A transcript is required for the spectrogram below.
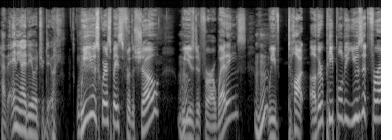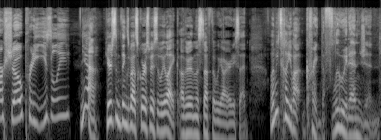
have any idea what you're doing. We use Squarespace for the show. Mm-hmm. We used it for our weddings. We've taught other people to use it for our show pretty easily. Yeah. Here's some things about Squarespace that we like, other than the stuff that we already said. Let me tell you about Craig, the Fluid Engine.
